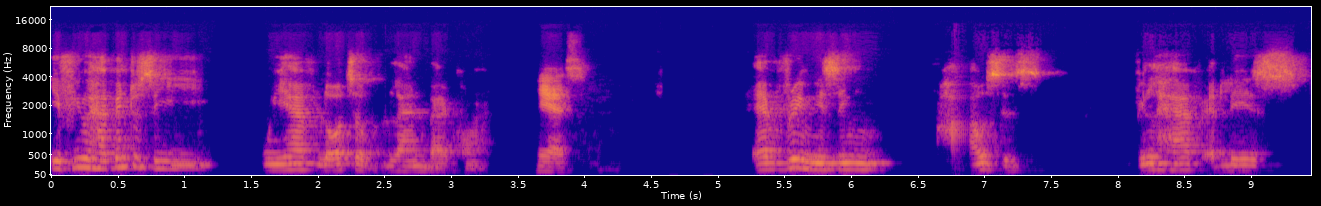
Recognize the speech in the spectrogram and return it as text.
if you happen to see we have lots of land back home. Yes. Every Mising houses will have at least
